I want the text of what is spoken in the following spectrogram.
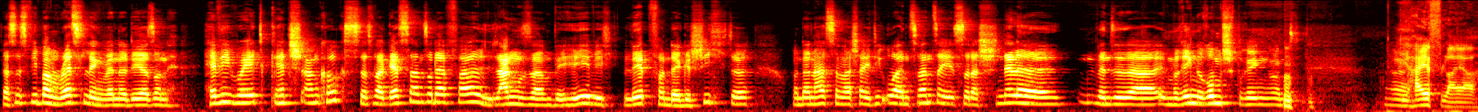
Das ist wie beim Wrestling, wenn du dir so ein Heavyweight-Catch anguckst. Das war gestern so der Fall. Langsam, behäbig, lebt von der Geschichte. Und dann hast du wahrscheinlich die U21 ist so das Schnelle, wenn sie da im Ring rumspringen und Die Highflyer.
